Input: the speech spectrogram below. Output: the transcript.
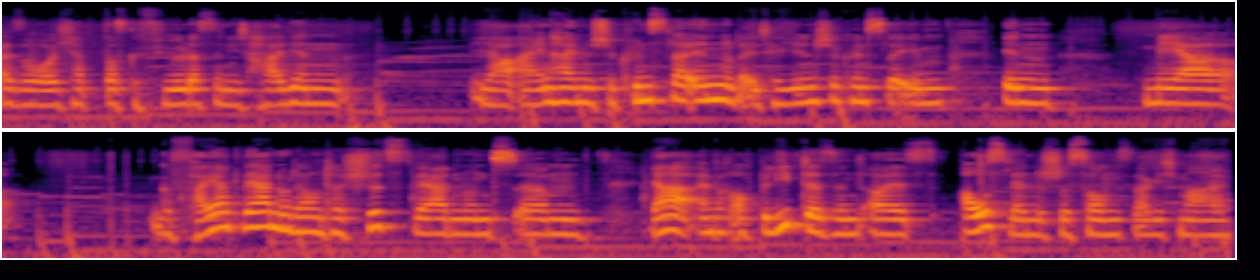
Also ich habe das Gefühl, dass in Italien ja einheimische KünstlerInnen oder italienische Künstler eben in mehr gefeiert werden oder unterstützt werden und ähm, ja, einfach auch beliebter sind als ausländische Songs, sage ich mal.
